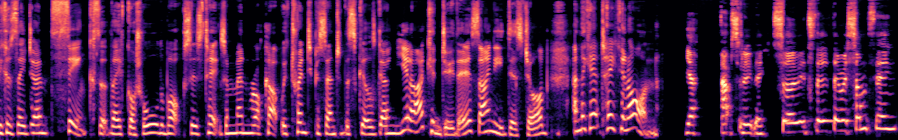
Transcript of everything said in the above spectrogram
because they don't think that they've got all the boxes ticked and men rock up with 20% of the skills going, yeah, I can do this. I need this job. And they get taken on. Yeah, absolutely. So it's there, there is something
